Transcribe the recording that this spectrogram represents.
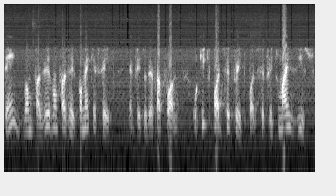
Tem, vamos fazer, vamos fazer. Como é que é feito? É feito dessa forma. O que, que pode ser feito? Pode ser feito mais isso.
